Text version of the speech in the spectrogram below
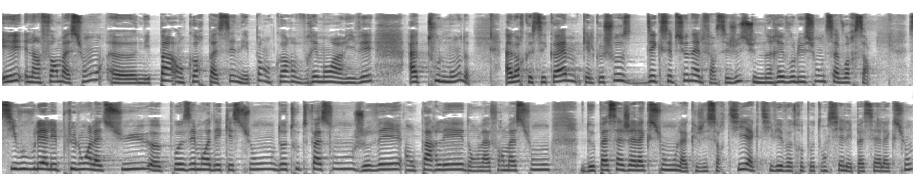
et l'information euh, n'est pas encore passée, n'est pas encore vraiment arrivée à tout le monde, alors que c'est quand même quelque chose d'exceptionnel. Enfin, c'est juste une révolution de savoir ça. Si vous voulez aller plus loin là-dessus, euh, posez-moi des questions. De toute façon, je vais en parler dans la formation de passage à l'action là que j'ai sorti, activer votre potentiel et passer à l'action.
